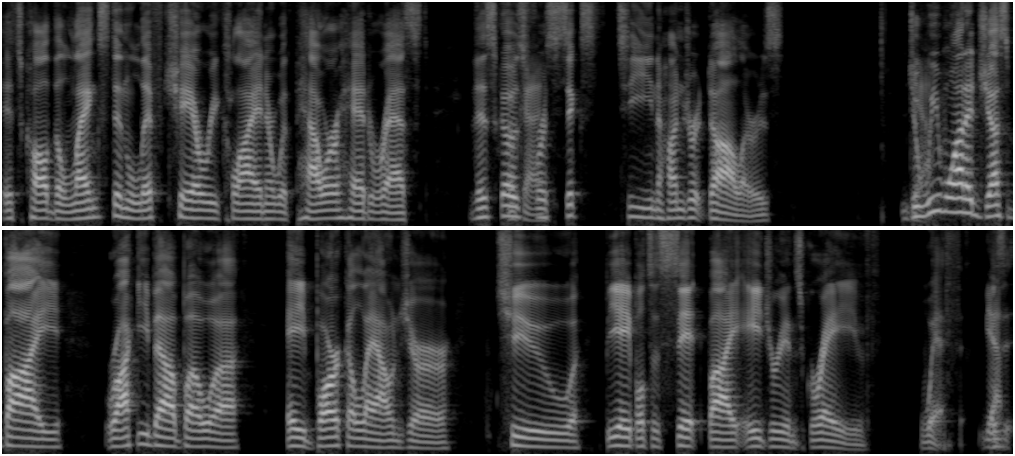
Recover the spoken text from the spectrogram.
it's called the Langston Lift Chair Recliner with power headrest. This goes Okay. for $1600. Do Yeah. we want to just buy Rocky Balboa a Barca Lounger to be able to sit by Adrian's grave with? Yeah. Is it,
